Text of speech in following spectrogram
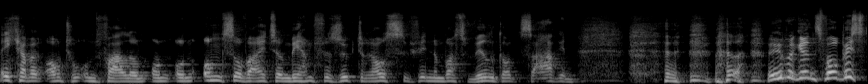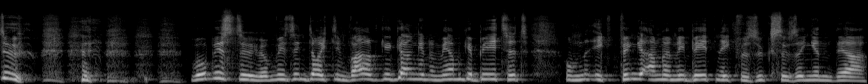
Ich habe einen Autounfall und, und, und, und so weiter. Und wir haben versucht herauszufinden, was will Gott sagen. Übrigens, wo bist du? wo bist du? Und wir sind durch den Wald gegangen und wir haben gebetet. Und ich fing an, wenn wir beten, ich versuche zu singen, der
